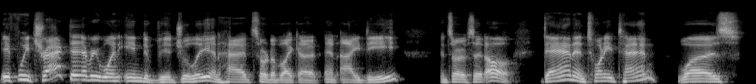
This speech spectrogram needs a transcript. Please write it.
If we tracked everyone individually and had sort of like a, an ID and sort of said, oh, Dan in 2010 was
